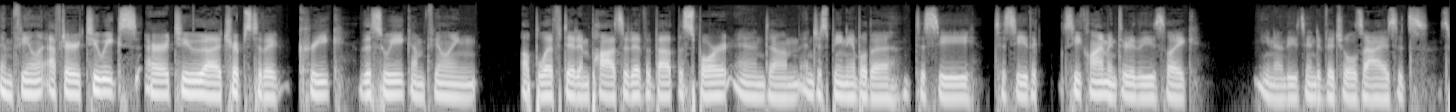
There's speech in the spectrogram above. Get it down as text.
am feeling after two weeks or two uh, trips to the creek this week. I'm feeling uplifted and positive about the sport, and um, and just being able to to see to see the see climbing through these like you know these individuals' eyes. It's it's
